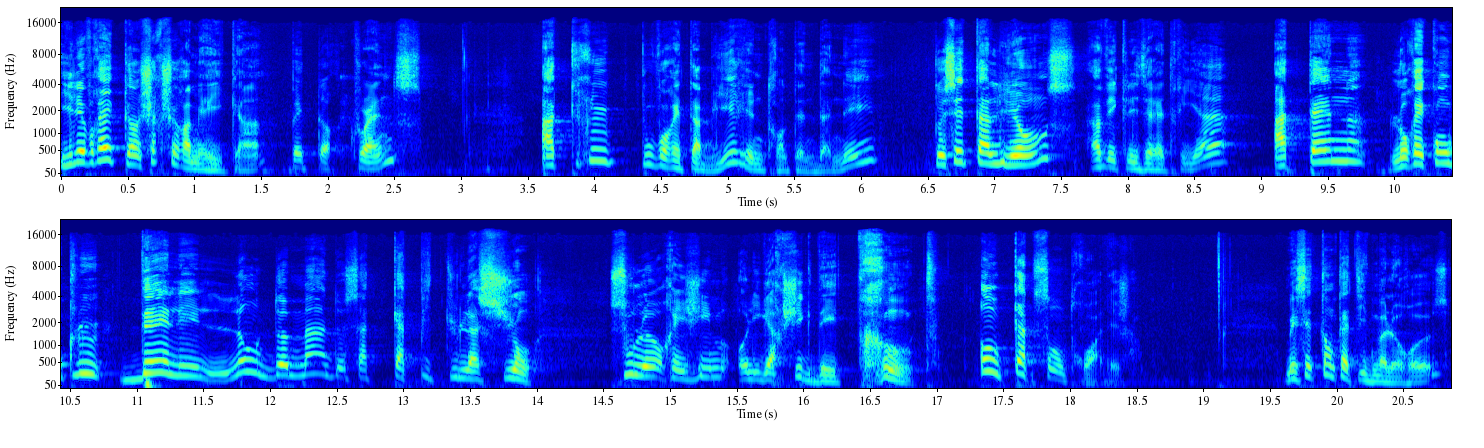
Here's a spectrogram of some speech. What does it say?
Il est vrai qu'un chercheur américain, Peter Krantz, a cru pouvoir établir, il y a une trentaine d'années, que cette alliance avec les Érythréens, Athènes l'aurait conclue dès les lendemains de sa capitulation sous le régime oligarchique des Trente, en 403 déjà. Mais cette tentative malheureuse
